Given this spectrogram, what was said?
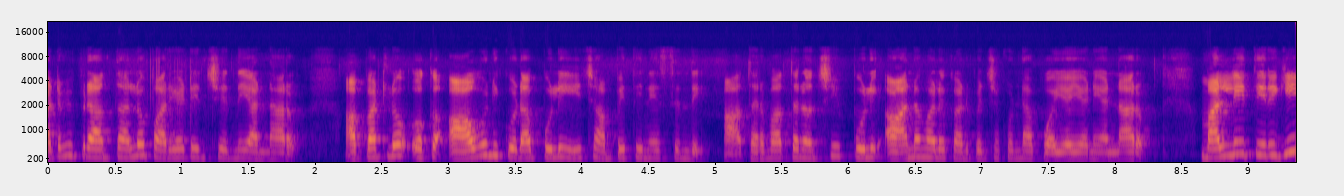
అటవీ ప్రాంతాల్లో పర్యటించింది అన్నారు. అప్పట్లో ఒక ఆవుని కూడా పులి చంపి తినేసింది. ఆ తర్వాత నుంచి పులి ఆనవాలు కనిపించకుండా పోయాయని అన్నారు. మళ్ళీ తిరిగి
